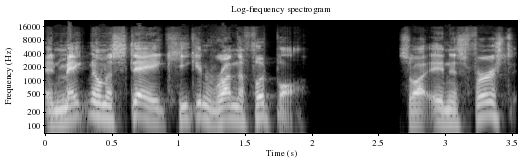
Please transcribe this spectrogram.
and make no mistake, he can run the football. So in his first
